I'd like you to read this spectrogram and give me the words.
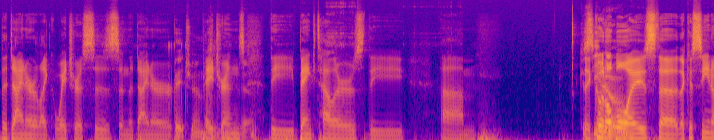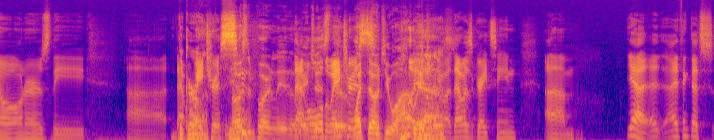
the diner like waitresses and the diner Patrons, patrons, yeah. the bank tellers, the um, the good old boys, the the casino owners, the uh, that girl- waitress, Most importantly, the that waitress. old the, waitress. what don't you want? What Yeah. That was a great scene. Um, yeah, I I think that's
